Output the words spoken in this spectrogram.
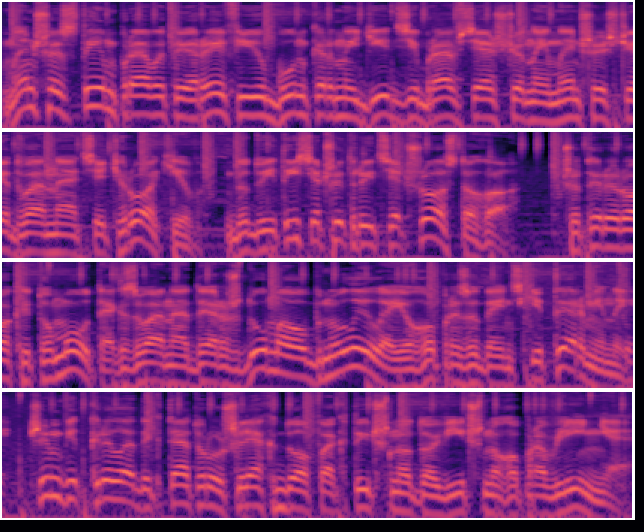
Менше з тим правити Ерефію бункерний дід зібрався щонайменше ще 12 років до 2036-го. Чотири роки тому так звана Держдума обнулила його президентські терміни, чим відкрила диктатору шлях до фактично довічного правління.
